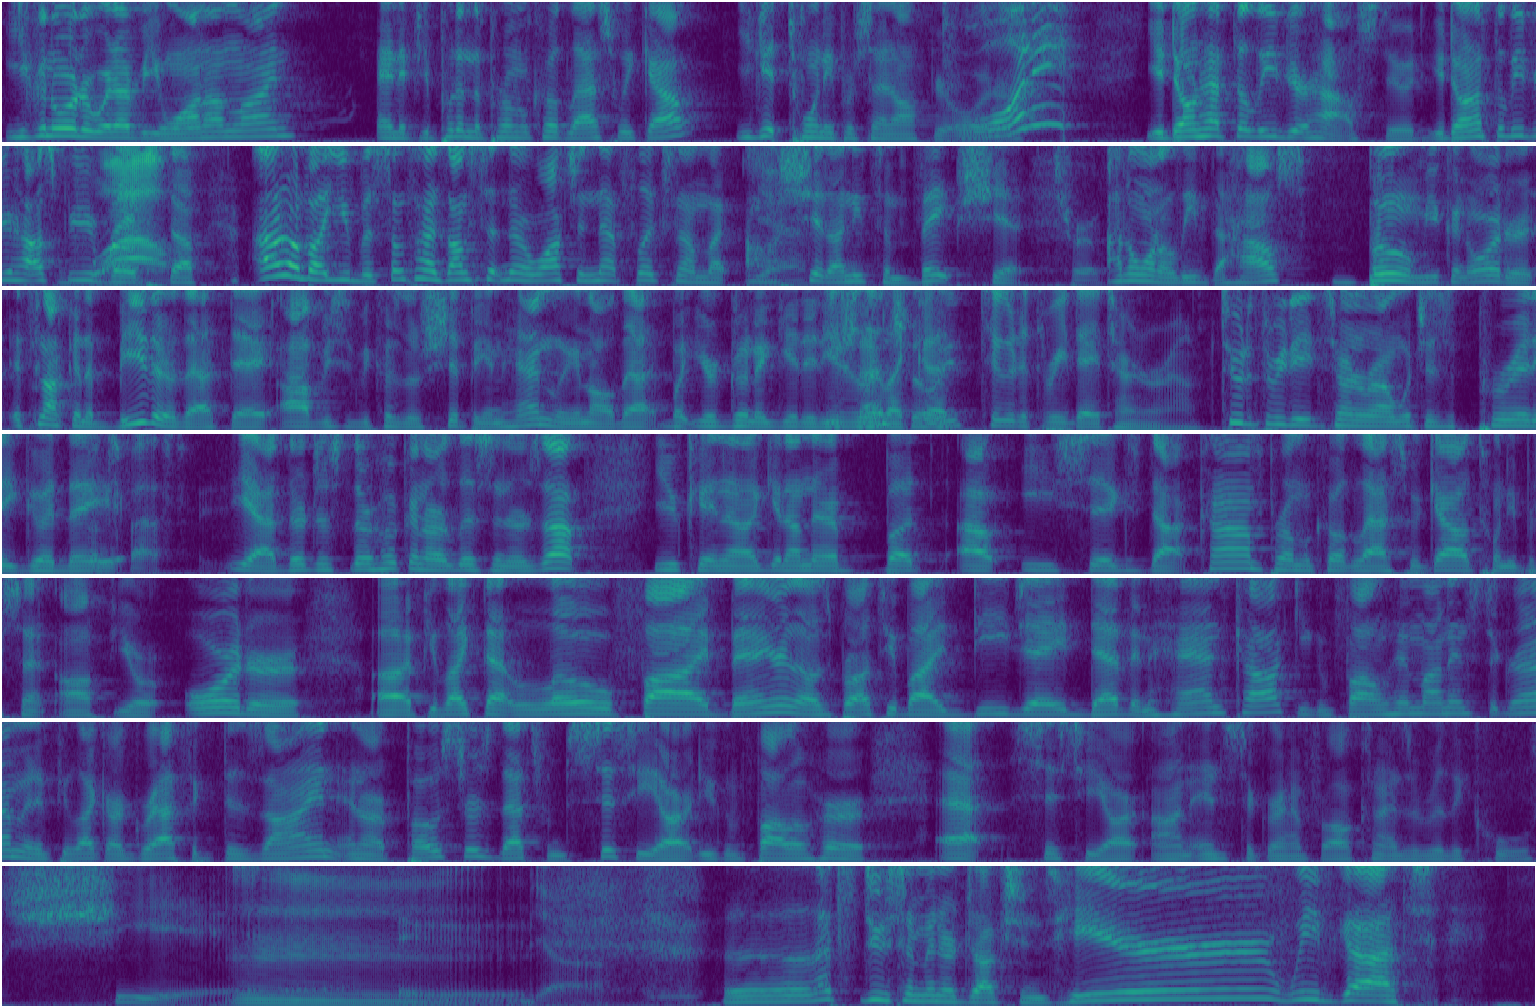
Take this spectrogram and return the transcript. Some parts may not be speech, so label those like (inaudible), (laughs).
You can order whatever you want online, and if you put in the promo code Last Week Out, you get twenty percent off your order. Twenty? You don't have to leave your house, dude. You don't have to leave your house for your Wow. vape stuff. I don't know about you, but sometimes I'm sitting there watching Netflix and I'm like, oh Yeah. shit, I need some vape shit. True. I don't want to leave the house. Boom, you can order it. It's not going to be there that day, obviously, because there's shipping and handling and all that, but you're going to get it It's usually like a two to three day turnaround. Two to three day turnaround, which is pretty good. They That's fast. Yeah, they're just they're hooking our listeners up. You can uh, get on there but at buttouteCigs.com. Promo code last week out, twenty percent off your order. Uh, if you like that lo-fi banger, that was brought to you by DJ Devin Hancock. You can follow him on Instagram, and if you like our graphic design and our posters, that's from Sissy Art. You can follow her at Sissy Art on Instagram for all kinds of really cool shit. Dude. Yeah. Uh, let's do some introductions here. We've got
